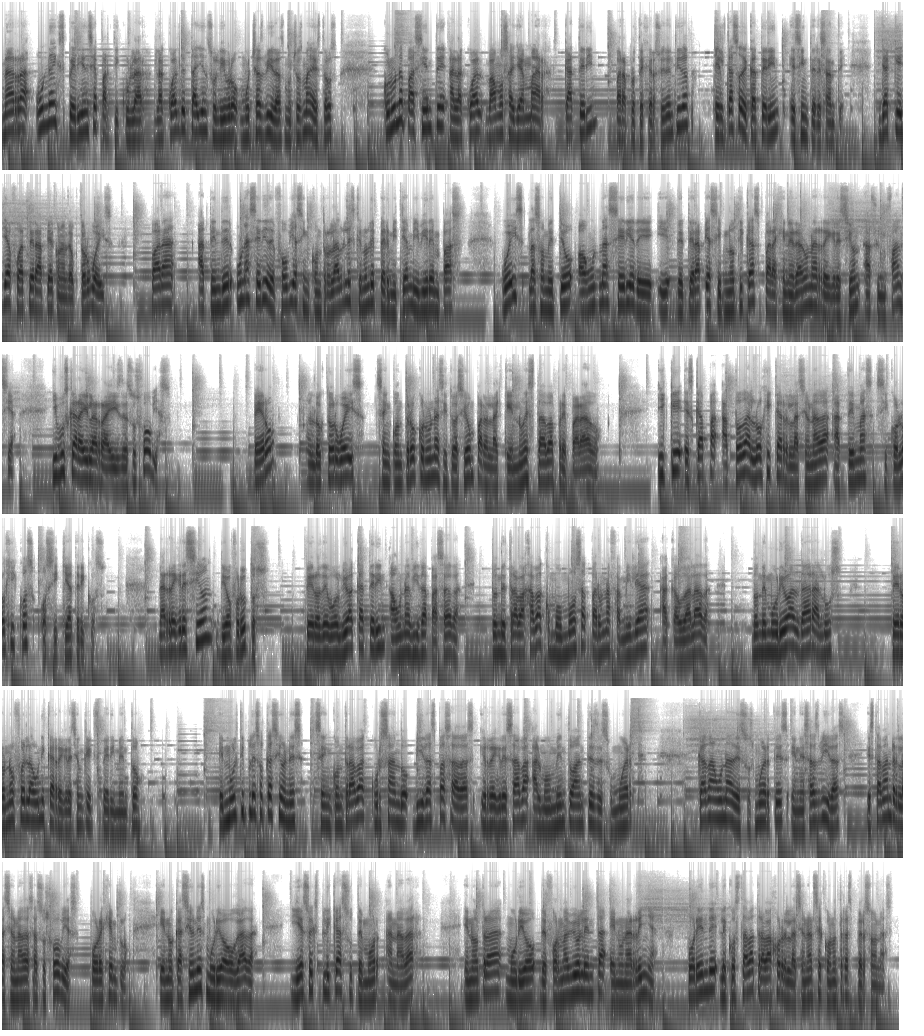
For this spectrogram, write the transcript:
narra una experiencia particular, la cual detalla en su libro Muchas vidas, muchos maestros, con una paciente a la cual vamos a llamar Catherine para proteger su identidad. El caso de Catherine es interesante, ya que ella fue a terapia con el Dr. Weiss para atender una serie de fobias incontrolables que no le permitían vivir en paz. Weiss la sometió a una serie de, terapias hipnóticas para generar una regresión a su infancia y buscar ahí la raíz de sus fobias. Pero el doctor Weiss se encontró con una situación para la que no estaba preparado y que escapa a toda lógica relacionada a temas psicológicos o psiquiátricos. La regresión dio frutos, pero devolvió a Catherine a una vida pasada, donde trabajaba como moza para una familia acaudalada, donde murió al dar a luz, pero no fue la única regresión que experimentó. En múltiples ocasiones se encontraba cursando vidas pasadas y regresaba al momento antes de su muerte. Cada una de sus muertes en esas vidas estaban relacionadas a sus fobias. Por ejemplo, en ocasiones murió ahogada, y eso explica su temor a nadar. En otra murió de forma violenta en una riña, por ende le costaba trabajo relacionarse con otras personas.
